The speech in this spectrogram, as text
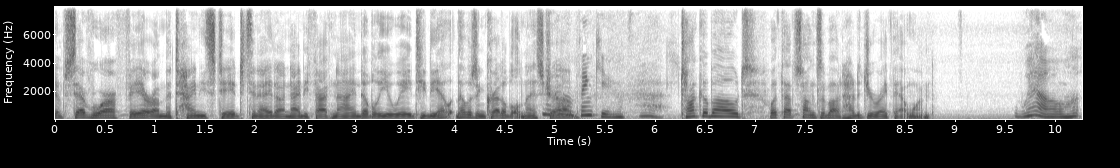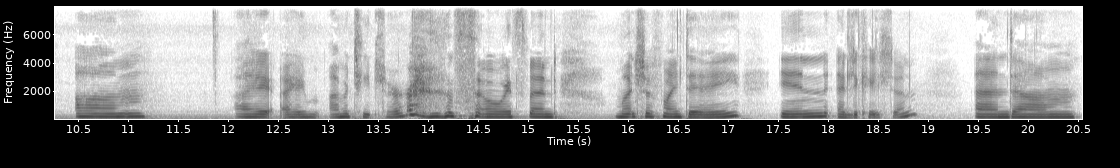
Have Savoir Faire on the tiny stage tonight on 95.9 WATD. That was incredible. Nice job. Oh, thank you. Talk about what that song's about. How did you write that one? Well, um, I, I I'm a teacher, so I spend much of my day in education, and um,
